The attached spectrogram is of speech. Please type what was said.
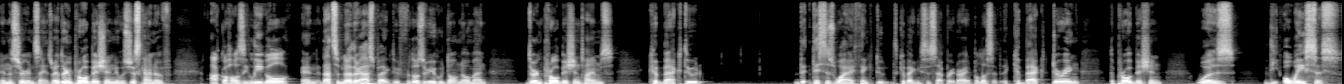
in a certain sense. Right during Prohibition, it was just kind of alcohol's illegal, and that's another aspect, dude. For those of you who don't know, man, during Prohibition times, Quebec, dude, th- this is why I think, dude, Quebec needs to separate, all right? But listen, Quebec during the Prohibition was the oasis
